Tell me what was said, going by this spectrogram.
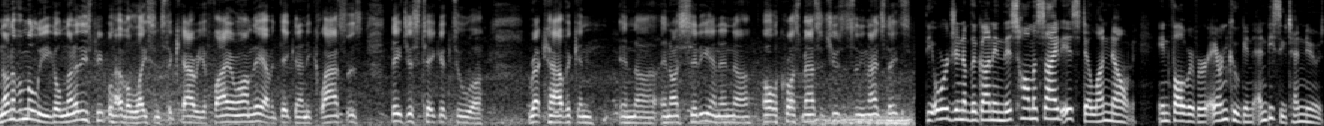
None of them are legal. None of these people have a license to carry a firearm. They haven't taken any classes. They just take it to uh, wreak havoc in in uh, in our city and in uh, all across Massachusetts and the United States. The origin of the gun in this homicide is still unknown. In Fall River, Aaron Coogan, NBC 10 News.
